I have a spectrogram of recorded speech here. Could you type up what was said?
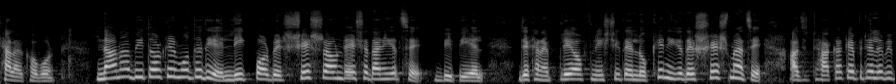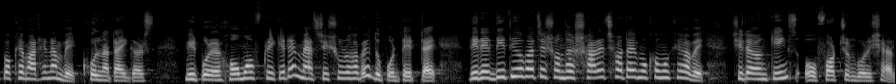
খেলার খবর। নানা বিতর্কের মধ্যে দিয়ে লিগ পর্বের শেষ রাউন্ডে এসে দাঁড়িয়েছে বিপিএল, যেখানে প্লে অফ নিশ্চিতের লক্ষ্যে নিজেদের শেষ ম্যাচে আজ ঢাকা ক্যাপিটালের বিপক্ষে মাঠে নামবে খুলনা টাইগার্স। মিরপুরের হোম অফ ক্রিকেটে ম্যাচটি শুরু হবে দুপুর দেড়টায়। দিনের দ্বিতীয় ম্যাচে সন্ধ্যা সাড়ে ছটায় মুখোমুখি হবে চিটাগং কিংস ও ফরচুন বরিশাল।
